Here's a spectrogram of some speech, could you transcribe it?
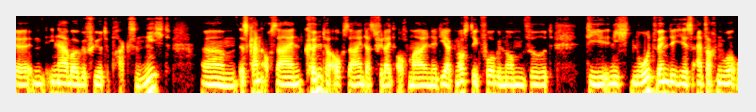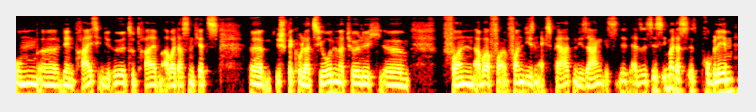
äh, inhabergeführte Praxen nicht. Ähm, es kann auch sein, könnte auch sein, dass vielleicht auch mal eine Diagnostik vorgenommen wird, die nicht notwendig ist, einfach nur um äh, den Preis in die Höhe zu treiben. Aber das sind jetzt äh, Spekulationen natürlich. Äh, von, aber von, von diesen Experten, die sagen, es, also es ist immer das Problem,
